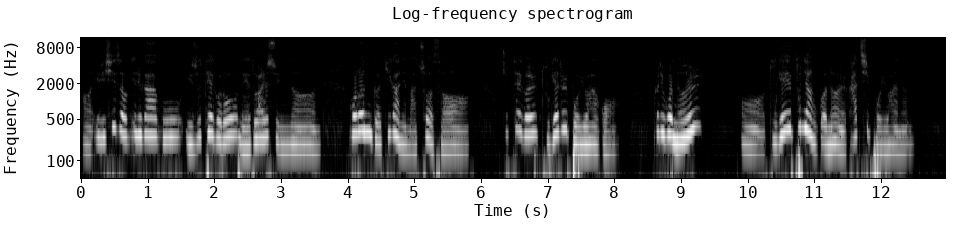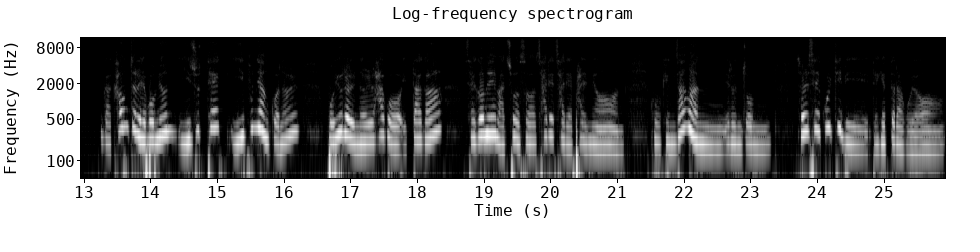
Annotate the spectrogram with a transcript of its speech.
어, 일시적 1가구 2주택으로 매도할 수 있는 그런 그 기간에 맞추어서 주택을 두 개를 보유하고 그리고 늘 어, 두 개의 분양권을 같이 보유하는 그러니까 카운트를 해보면 2주택 2분양권을 보유를 늘 하고 있다가 세금에 맞춰서 차례차례 팔면 그 굉장한 이런 좀 절세 꿀팁이 되겠더라고요.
